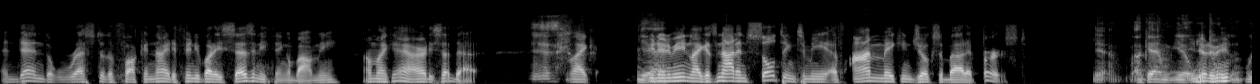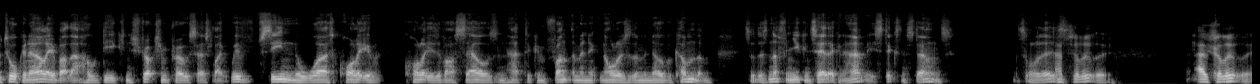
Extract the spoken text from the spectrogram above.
And then the rest of the fucking night, if anybody says anything about me, I'm like, yeah, I already said that. Yeah. Like, Yeah. you know what I mean? Like, it's not insulting to me if I'm making jokes about it first. Yeah. Again, you know, You we're, know what I mean? talking, we're talking earlier about that whole deconstruction process. Like we've seen the worst quality of qualities of ourselves and had to confront them and acknowledge them and overcome them. So there's nothing you can say that can hurt me. Sticks and stones. That's all it is. Absolutely. Absolutely.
